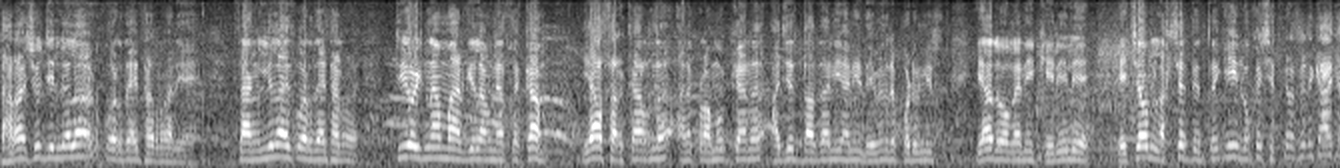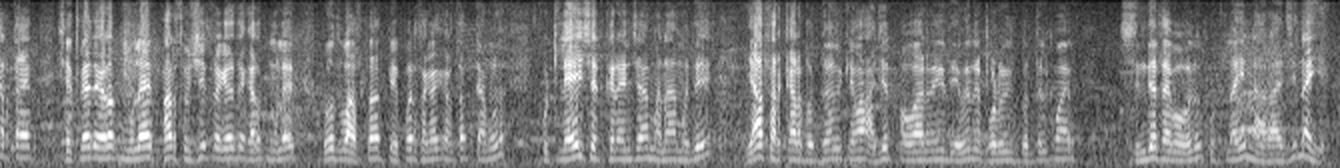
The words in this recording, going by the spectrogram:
धाराशिव जिल्ह्याला वरदायी ठरणारी आहे सांगलीला वरदायी ठरणार ती योजना मार्गी लावण्याचं काम या सरकारनं आणि प्रामुख्यानं अजितदादांनी आणि देवेंद्र फडणवीस या दोघांनी केलेले आहे. याच्यावर लक्षात येतं की लोक शेतकऱ्यासाठी काय करतायत? शेतकऱ्याच्या घरात मुलं आहेत फार सुशित सगळ्याच्या घरात मुलं आहेत. रोज वाचतात पेपर सगळं करतात. त्यामुळं कुठल्याही शेतकऱ्यांच्या मनामध्ये या सरकारबद्दल किंवा अजित पवार आणि देवेंद्र फडणवीसबद्दल किंवा शिंदेसाहेबाबद्दल कुठलाही नाराजी नाही आहे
